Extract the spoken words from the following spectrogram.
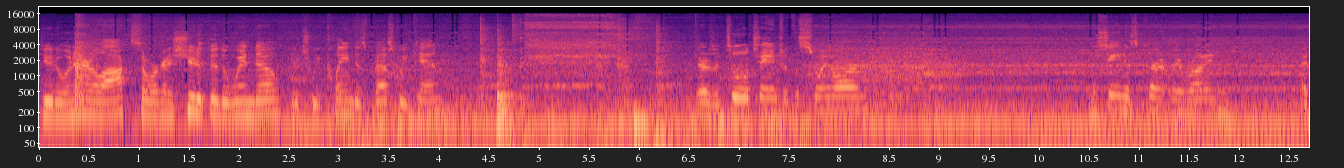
due to an interlock, so we're going to shoot it through the window, which we cleaned as best we can. There's a tool change with the swing arm machine is currently running at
